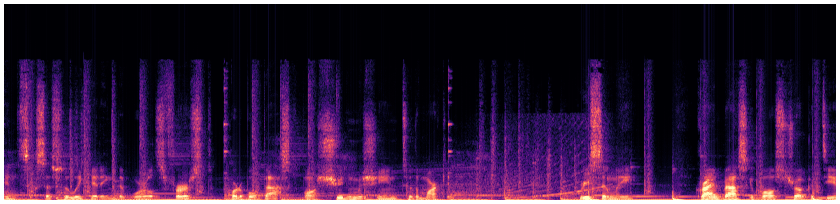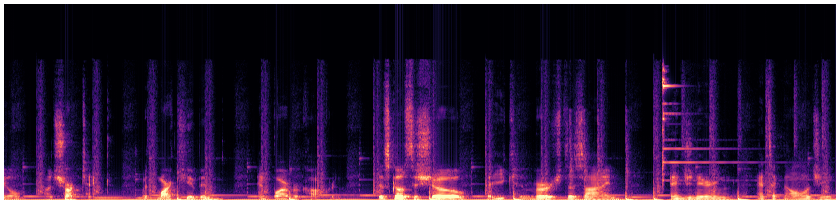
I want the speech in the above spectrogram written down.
in successfully getting the world's first portable basketball shooting machine to the market. Recently, Grind Basketball struck a deal on Shark Tank with Mark Cuban and Barbara Corcoran. This goes to show that you can merge design, engineering, and technology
